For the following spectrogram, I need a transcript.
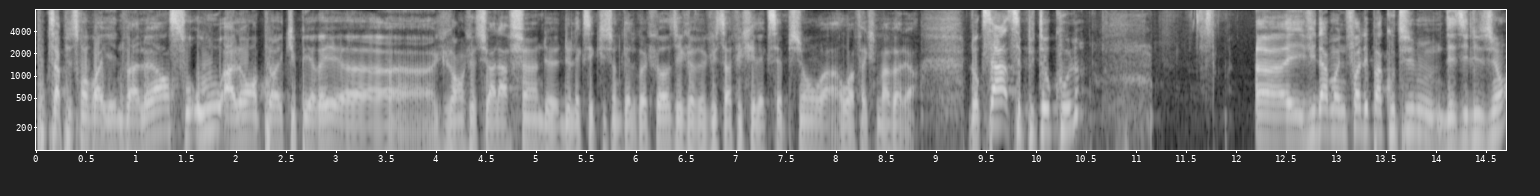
pour que ça puisse renvoyer une valeur, ou alors on peut récupérer, euh, genre je suis à la fin de, de l'exécution de quelque chose et je veux juste afficher l'exception ou, afficher ma valeur. Donc ça, c'est plutôt cool. Évidemment, une fois n'est pas coutume des illusions,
